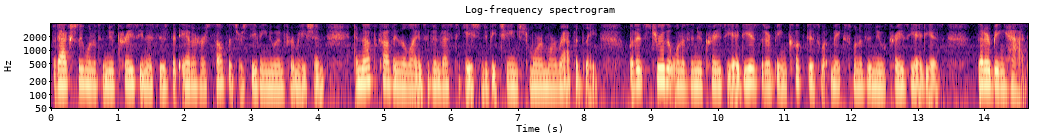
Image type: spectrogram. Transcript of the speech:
But actually, one of the new craziness is that Anna herself is receiving new information, and that's causing the lines of investigation to be changed more and more rapidly. But it's true that one of the new crazy ideas that are being cooked is what makes one of the new crazy ideas that are being had.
